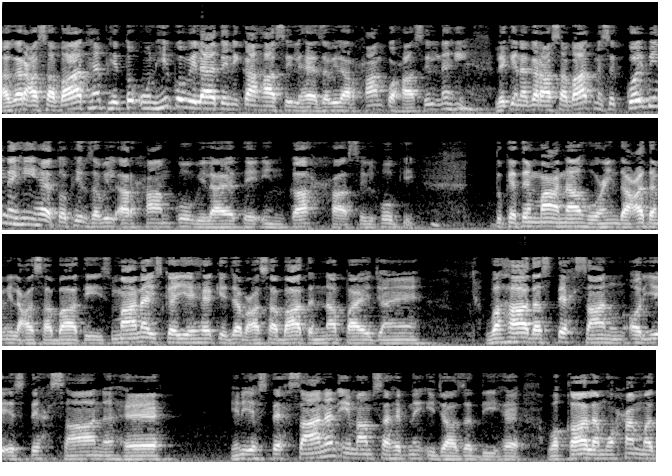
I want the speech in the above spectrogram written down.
अगर असबात हैं, फिर तो उन्हीं को विलायत निकाह हासिल है। जबील अरहाम को हासिल नहीं। लेकिन अगर असबात में से कोई भी नहीं है तो फिर जबील अरहाम को विलायत इनका हासिल होगी। तो कहते हैं, माना हो आइंदा आदमिल असबात माना इसका यह है कि जब असबात न पाए जाएँ वहाद इस्तेहसान और ये इस्तेहसान है। यानी इस्तेहसान इमाम साहब ने इजाज़त दी है। वकाल मोहम्मद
